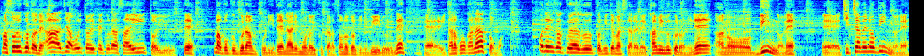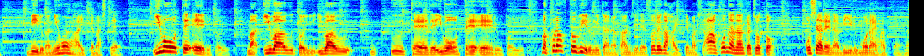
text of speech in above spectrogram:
まあそういうことで、ああ、じゃあ置いといてくださいと言って、まあ僕グランプリで鳴り物行くからその時にビールね、えー、いただこうかなと思って。こで楽屋ずっと見てましたらね、紙袋にね、あのー、瓶のね、えー、ちっちゃめの瓶のね、ビールが2本入ってまして、祝うてエールという、まあ、祝うという、祝う、うてで祝うてエールという、まあ、クラフトビールみたいな感じで、それが入ってました。ああ、こんななんかちょっと、おしゃれなビールもらいはったんやな、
